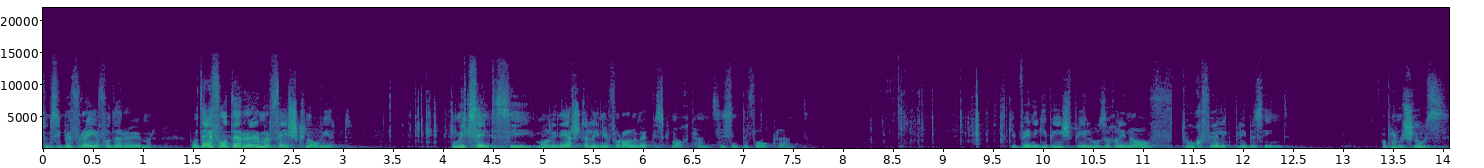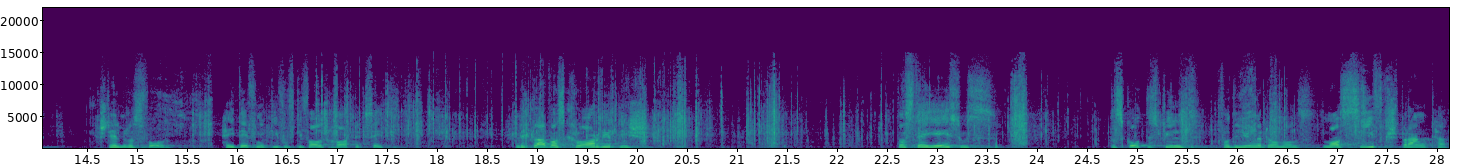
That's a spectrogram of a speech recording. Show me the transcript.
um sie befreien von den Römern, wo der von den Römern festgenommen wird. Und wir sehen, dass sie mal in erster Linie vor allem etwas gemacht haben. Sie sind davon gerannt. Es gibt wenige Beispiele, wo so ein bisschen auf Tuchfühlung geblieben sind. Aber am Schluss, ich stelle mir das vor, haben definitiv auf die falsche Karte gesetzt. Und ich glaube, was klar wird, ist, dass der Jesus das Gottesbild der Jünger damals massiv gesprengt hat.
